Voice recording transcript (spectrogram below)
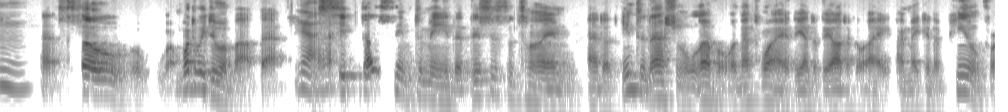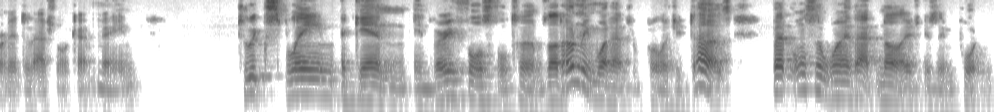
mm, Uh, so, what do we do about that? Uh, yes. it does seem to me that this is the time at an international level, and that's why at the end of the article I, I make an appeal for an international campaign to explain again in very forceful terms not only what anthropology does, but also why that knowledge is important.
